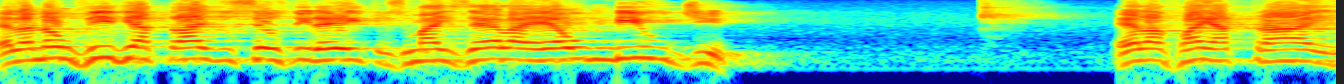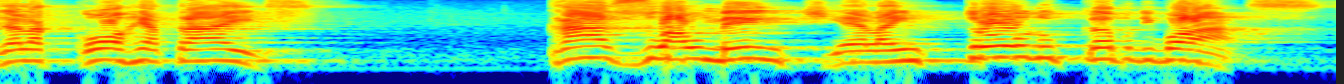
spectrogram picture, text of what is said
Ela não vive atrás dos seus direitos, mas ela é humilde. Ela vai atrás, ela corre atrás. Casualmente, ela entrou no campo de Boaz.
